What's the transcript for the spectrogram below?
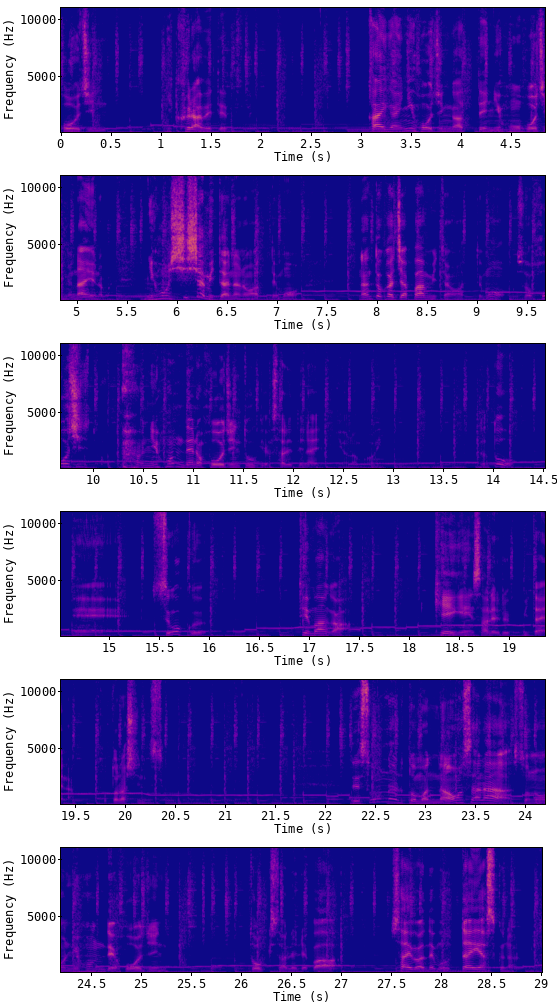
法人に比べてですね。海外に法人があって日本法人がないような場合日本支社みたいなのがあってもなんとかジャパンみたいなのがあってもその法人 日本での法人登記がされてないような場合。だと、えーすごく手間が軽減されるみたいなことらしいんですよ。でそうなると、まあ、なおさらその日本で法人登記されれば裁判でも訴えやすくなるみたいな。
